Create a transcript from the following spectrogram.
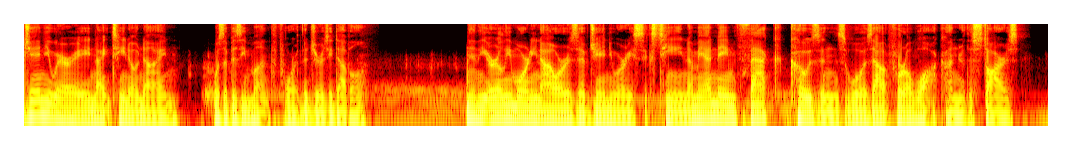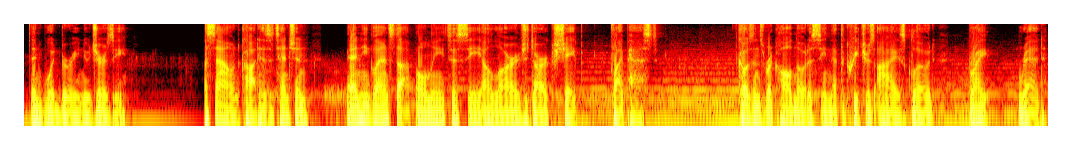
January 1909 was a busy month for the Jersey Devil. In the early morning hours of January 16, a man named Thack Cozzens was out for a walk under the stars in Woodbury, New Jersey. A sound caught his attention, and he glanced up only to see a large dark shape fly past. Cozzens recalled noticing that the creature's eyes glowed bright red.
